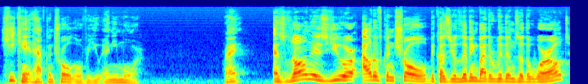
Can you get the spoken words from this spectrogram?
he can't have control over you anymore. Right? As long as you are out of control because you're living by the rhythms of the world,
